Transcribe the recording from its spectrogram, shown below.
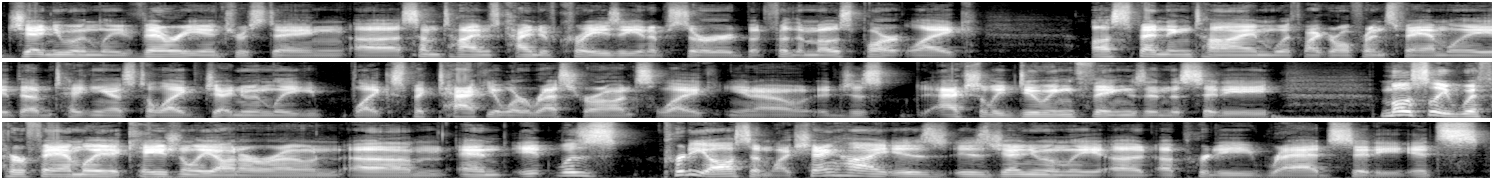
genuinely very interesting, uh, sometimes kind of crazy and absurd, but for the most part, like us spending time with my girlfriend's family, them taking us to like genuinely like spectacular restaurants, like, you know, just actually doing things in the city, mostly with her family, occasionally on her own. Um, and it was pretty awesome. Like Shanghai is is genuinely a, a pretty rad city. It's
